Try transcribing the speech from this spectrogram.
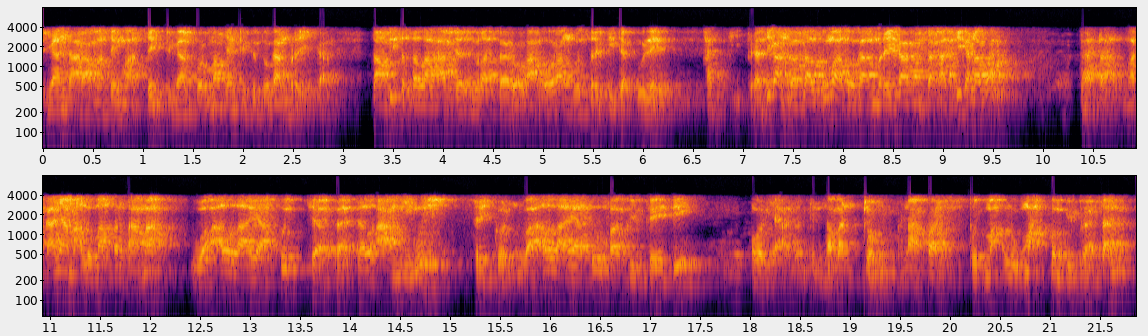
dengan cara masing-masing, dengan format yang ditentukan mereka. Tapi setelah ada surat baroah orang musyrik tidak boleh haji. Berarti kan batal semua atau hak mereka bisa haji kenapa? Batal. Makanya maklumat pertama wa Allah ya hujja musyrikun wa Allah ya tufa bil baiti Orya dan sama dong. Kenapa disebut maklumat pembebasan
